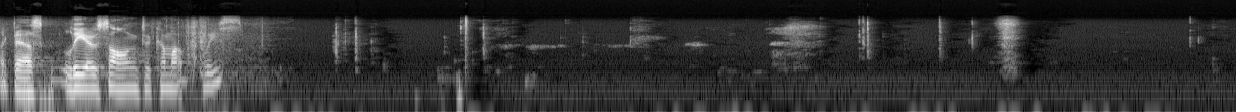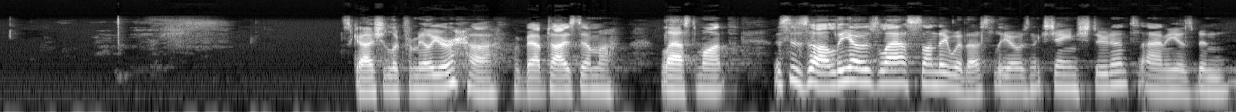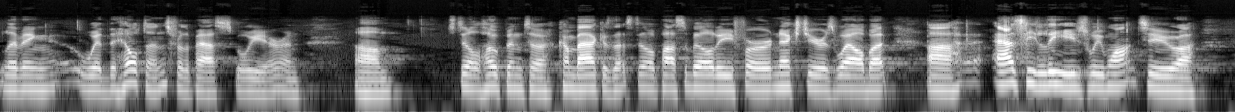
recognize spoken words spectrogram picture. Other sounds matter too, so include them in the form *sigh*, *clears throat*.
I'd like to ask Leo Song to come up, please. This guy should look familiar. Uh, we baptized him uh, last month. This is uh, Leo's last Sunday with us. Leo is an exchange student, and he has been living with the Hiltons for the past school year, and um, still hoping to come back. Is that still a possibility for next year as well? But uh, as he leaves, we want to. Uh,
